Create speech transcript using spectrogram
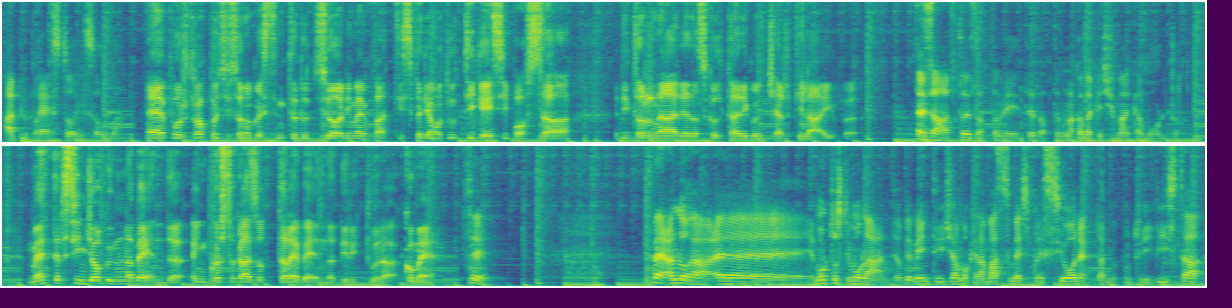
al più presto insomma Eh, purtroppo ci sono queste interruzioni, ma infatti speriamo tutti che si possa ritornare ad ascoltare i concerti live. Esatto, esattamente, esatto, è una cosa che ci manca molto. Mettersi in gioco in una band, e in questo caso tre band addirittura, com'è? Sì. Beh, allora, eh, è molto stimolante, ovviamente diciamo che la massima espressione dal mio punto di vista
